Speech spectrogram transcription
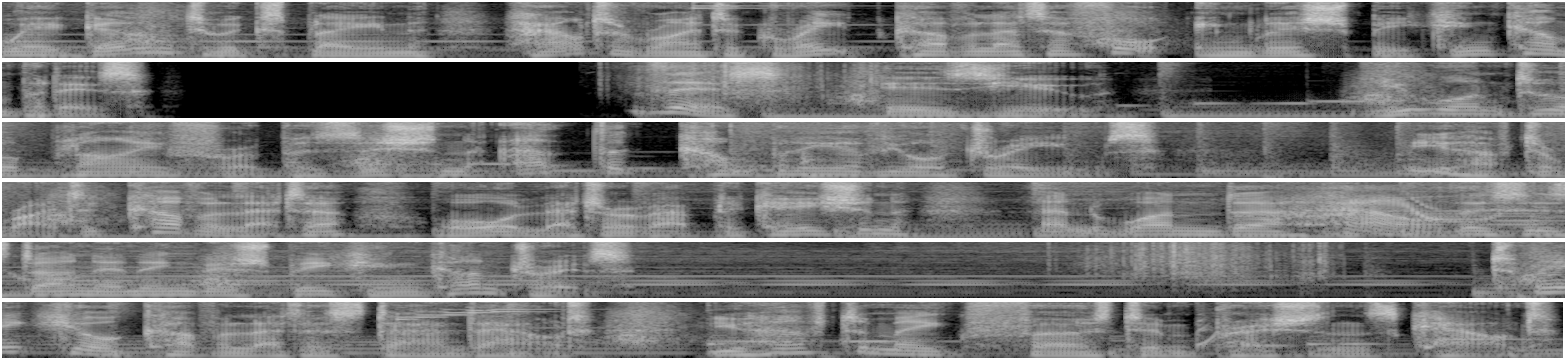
we're going to explain how to write a great cover letter for English-speaking companies. This is you. You want to apply for a position at the company of your dreams. You have to write a cover letter or letter of application and wonder how this is done in English-speaking countries. To make your cover letter stand out, you have to make first impressions count.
